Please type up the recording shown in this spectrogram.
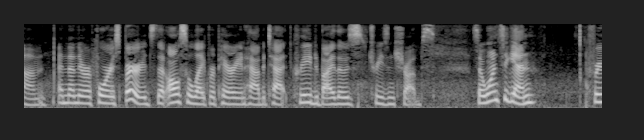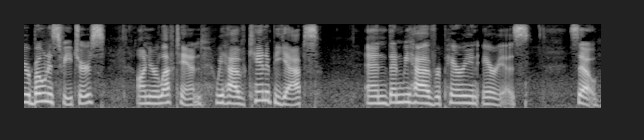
Um, and then there are forest birds that also like riparian habitat created by those trees and shrubs. So once again, for your bonus features, on your left hand, we have canopy gaps, and then we have riparian areas. So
